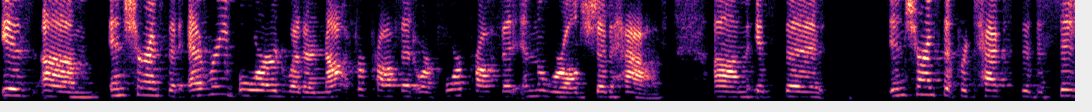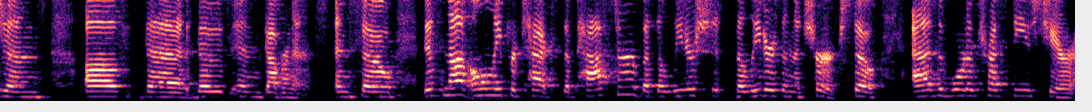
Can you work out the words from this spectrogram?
is um, insurance that every board, whether not for profit or for profit in the world should have. Um, it's the insurance that protects the decisions of the those in governance. And so this not only protects the pastor, but the leadership, the leaders in the church. So as a board of trustees chair,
